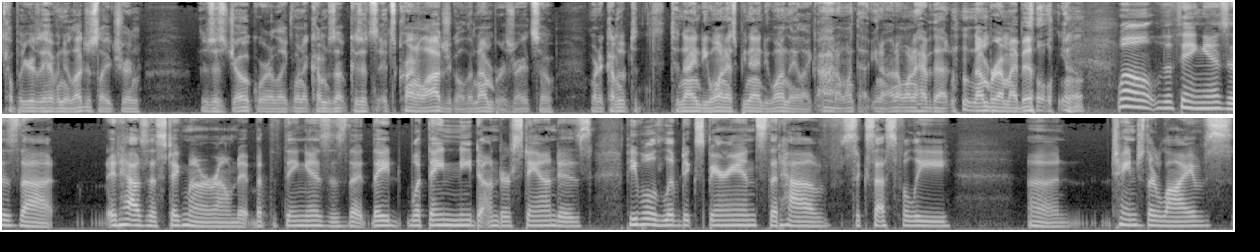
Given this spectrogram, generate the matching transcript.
couple of years they have a new legislature and there's this joke where like when it comes up because it's it's chronological the numbers right so when it comes up to, to 91 SB 91 they like oh, I don't want that you know I don't want to have that number on my bill you know Well, the thing is, is that it has a stigma around it. But the thing is, is that they what they need to understand is people with lived experience that have successfully uh, changed their lives.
